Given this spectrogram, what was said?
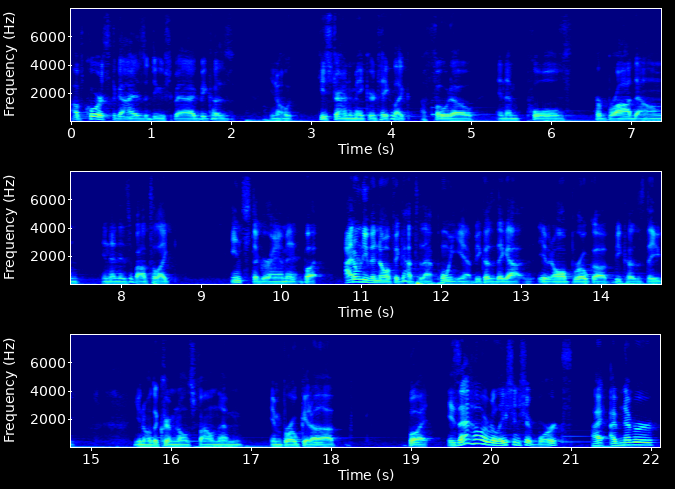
of course, the guy is a douchebag because, you know, he's trying to make her take like a photo and then pulls her bra down and then is about to like Instagram it, but I don't even know if it got to that point yet because they got it all broke up because they, you know, the criminals found them and broke it up. But is that how a relationship works? I, I've never,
